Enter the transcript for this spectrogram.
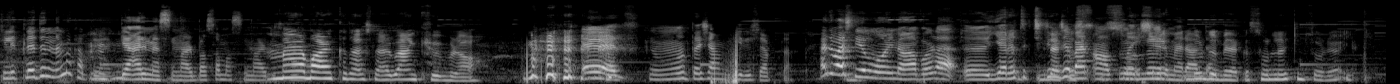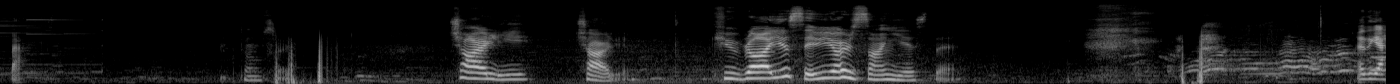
Kilitledin değil mi kapıyı? Gelmesinler, basamasınlar bizi. Merhaba arkadaşlar ben Kübra. evet, muhteşem bir giriş yaptı. Hadi başlayalım oyuna. Bu arada e, yaratık Bir çıkınca dakika, ben altına soruları- işerim herhalde. Dur dur bir dakika soruları kim soruyor ilk? Tamam sıraya. Charlie, Charlie. Kübra'yı seviyorsan yes de. Hadi gel.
